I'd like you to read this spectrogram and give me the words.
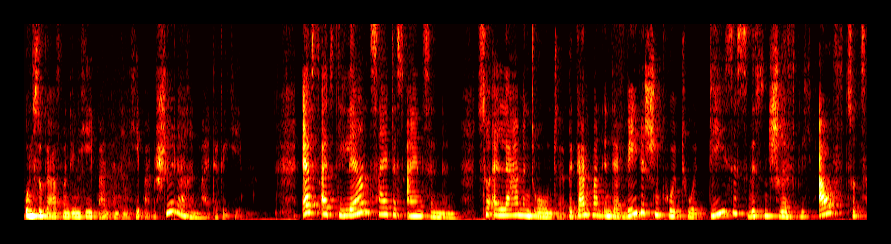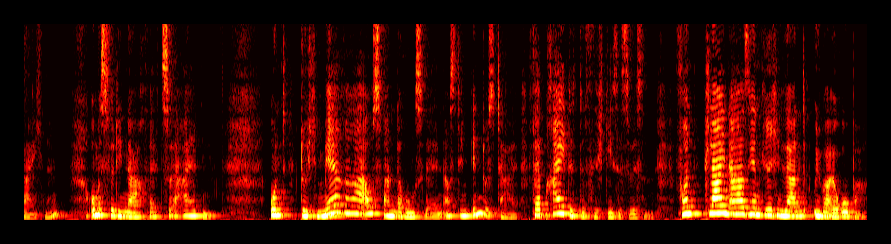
und sogar von den Hebammen an den Hebammenschülerinnen weitergegeben. Erst als die Lernzeit des Einzelnen zu erlahmen drohte, begann man in der vedischen Kultur dieses Wissen schriftlich aufzuzeichnen, um es für die Nachwelt zu erhalten. Und durch mehrere Auswanderungswellen aus dem Industal verbreitete sich dieses Wissen von Kleinasien, Griechenland über Europa.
